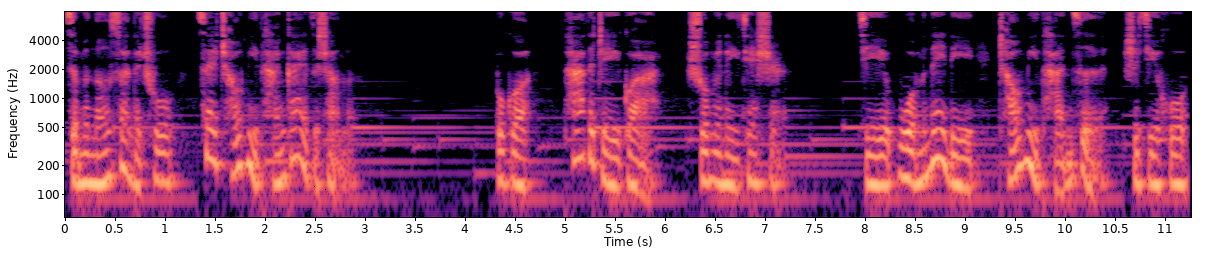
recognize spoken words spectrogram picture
怎么能算得出在炒米坛盖子上呢？不过他的这一卦说明了一件事儿，即我们那里炒米坛子是几乎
